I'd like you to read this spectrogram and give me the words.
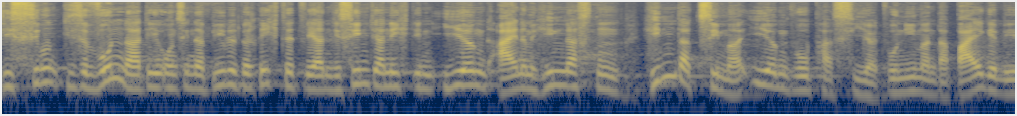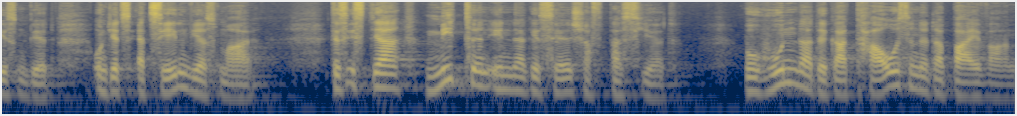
Diese Wunder, die uns in der Bibel berichtet werden, die sind ja nicht in irgendeinem hintersten Hinterzimmer irgendwo passiert, wo niemand dabei gewesen wird. Und jetzt erzählen wir es mal. Das ist ja mitten in der Gesellschaft passiert, wo Hunderte, gar Tausende dabei waren.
